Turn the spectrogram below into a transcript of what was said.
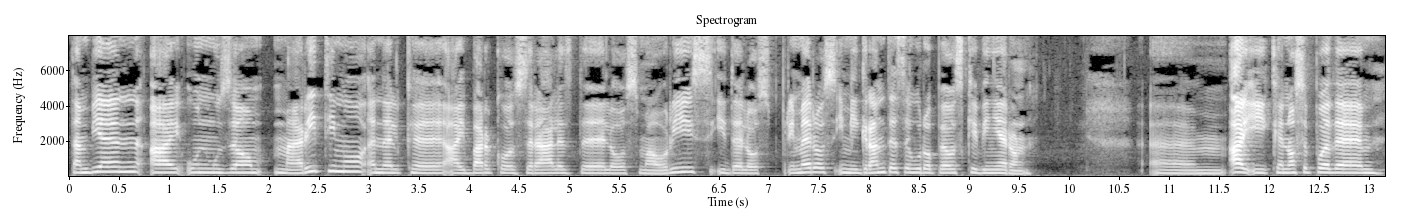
También hay un museo marítimo en el que hay barcos reales de los maorís y de los primeros inmigrantes europeos que vinieron. Em, ay, y que no se puede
